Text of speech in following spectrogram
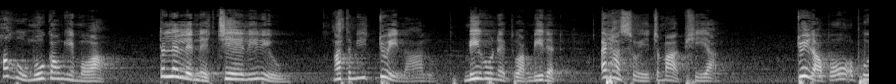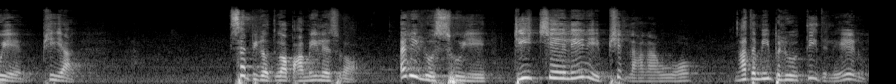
ဟုတ်ကိုမိုးကောင်းကင်မောကတက်လက်လက်နဲ့ကျယ်လေးတွေကိုငါသမီးတွေ့လားလို့မိကိုနဲ့သူကမေးတယ်အဲ့ဒါဆိုရင်ကျမဖြေရတွေ့တော့ပေါ့အဖိုးရဲ့ဖြေရဆက်ပြီးတော့သူကဗာမေးလဲဆိုတော့အဲ့ဒီလိုဆိုရင်ဒီကျယ်လေးတွေဖြစ်လာတာကိုရောငါသမီးဘယ်လိုသိတယ်လဲလို့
